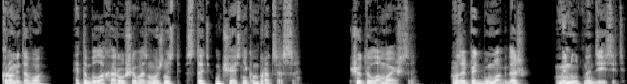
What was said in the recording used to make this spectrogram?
Кроме того, это была хорошая возможность стать участником процесса. Чё ты ломаешься? За пять бумаг дашь? Минут на десять.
